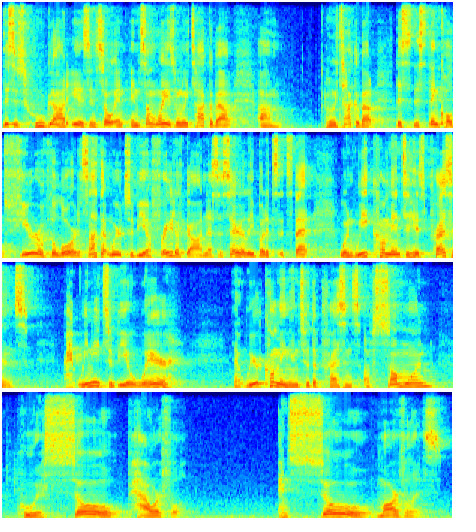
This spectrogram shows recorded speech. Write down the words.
this is who God is. And so in, in some ways, when we talk about um, when we talk about this, this thing called fear of the Lord, it's not that we're to be afraid of God necessarily, but it's, it's that when we come into his presence, right, we need to be aware that we're coming into the presence of someone who is so powerful and so marvelous.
